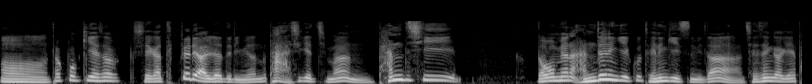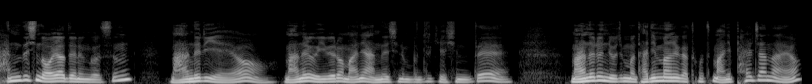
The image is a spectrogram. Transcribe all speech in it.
어, 떡볶이에서 제가 특별히 알려드리면 뭐다 아시겠지만 반드시 넣으면 안 되는 게 있고 되는 게 있습니다. 제 생각에 반드시 넣어야 되는 것은 마늘이에요. 마늘 의외로 많이 안 넣으시는 분들 계신데 마늘은 요즘 뭐 다진 마늘 같은 것도 많이 팔잖아요.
